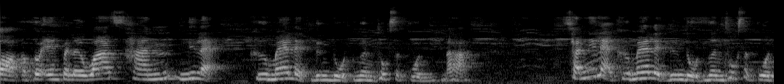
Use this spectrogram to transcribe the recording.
บอกกับตัวเองไปเลยว่าฉันนี่แหละ คือแม่เหล็กดึงดูดเงินทุกสกุลนะคะฉันนี่แหละคือแม่เหล็กดึงดูดเงินทุกสกุล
